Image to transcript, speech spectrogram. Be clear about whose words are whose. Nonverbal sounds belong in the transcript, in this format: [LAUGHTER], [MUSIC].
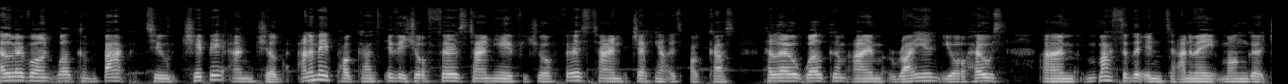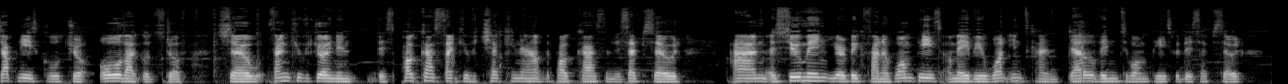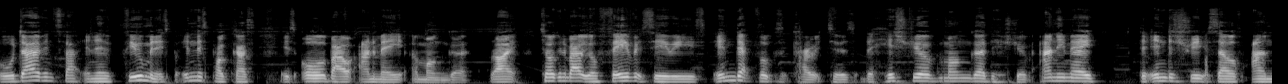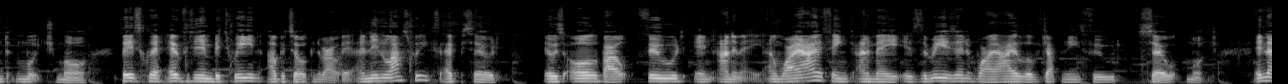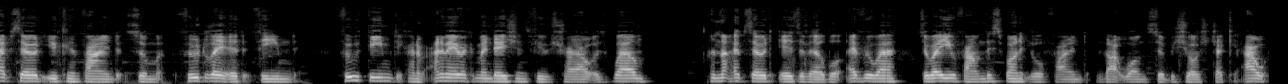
Speaker 1: Hello everyone, welcome back to Chibi and Chill Anime Podcast. If it's your first time here, if it's your first time checking out this podcast, hello, welcome. I'm Ryan, your host. I'm massively into anime, manga, Japanese culture, all that good stuff. So thank you for joining this podcast. Thank you for checking out the podcast and this episode. I'm assuming you're a big fan of One Piece or maybe wanting to kind of delve into One Piece with this episode. But we'll dive into that in a few minutes. But in this podcast, it's all about anime and manga, right? Talking about your favorite series, in-depth looks at characters, the history of manga, the history of anime, the industry itself, and much more. Basically, everything in between, I'll be talking about it. And in last week's episode, it was all about food in anime and why I think anime is the reason why I love Japanese food so much. In the episode, you can find some food related themed food themed kind of anime recommendations for you to try out as well. And that episode is available everywhere. So where you found this one, you'll find that one. So be sure to check it out.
